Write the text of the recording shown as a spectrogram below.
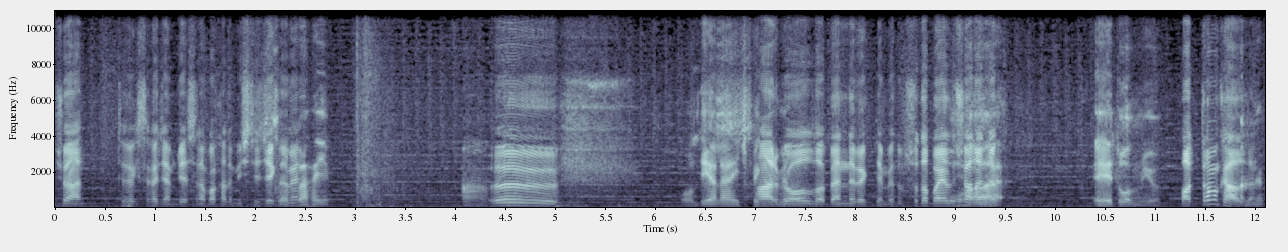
Şu an tüfek sıkacağım Jason'a bakalım işleyecek Sıra mi? bakayım. Aa, Öf. oldu ya la hiç Harbi beklemiyordum. oldu. Ben de beklemiyordum. Suda bayıldı şu an Oha, ancak. E dolmuyor. Bakta mı kaldı?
